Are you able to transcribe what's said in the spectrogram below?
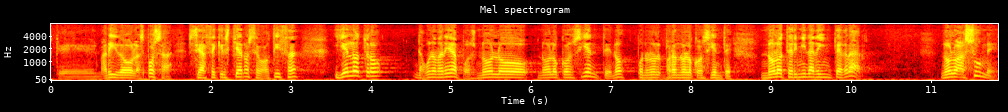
pues que el marido o la esposa se hace cristiano, se bautiza, y el otro, de alguna manera, pues no lo, no lo consiente, ¿no? Bueno, no, no lo consiente, no lo termina de integrar, no lo asume.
